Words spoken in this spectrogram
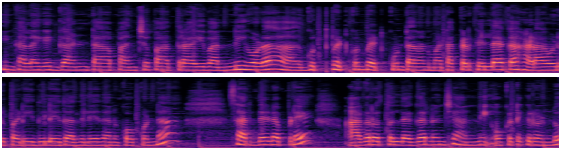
ఇంకా అలాగే గంట పంచపాత్ర ఇవన్నీ కూడా గుర్తుపెట్టుకొని పెట్టుకుంటాను అనమాట అక్కడికి వెళ్ళాక హడావుడి పడి ఇది లేదు అది లేదు అనుకోకుండా సర్దేటప్పుడే అగరొత్తుల దగ్గర నుంచి అన్నీ ఒకటికి రెండు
